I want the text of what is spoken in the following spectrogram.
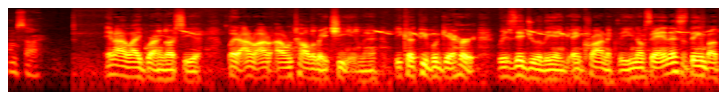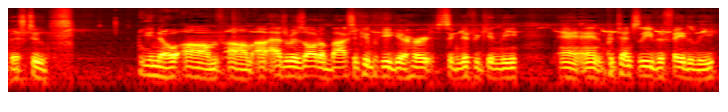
I'm sorry and I like Ryan Garcia, but I don't, I don't tolerate cheating, man, because people get hurt residually and, and, chronically. You know what I'm saying? And that's the thing about this too. You know, um, um, uh, as a result of boxing, people can get hurt significantly and, and potentially even fatally,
